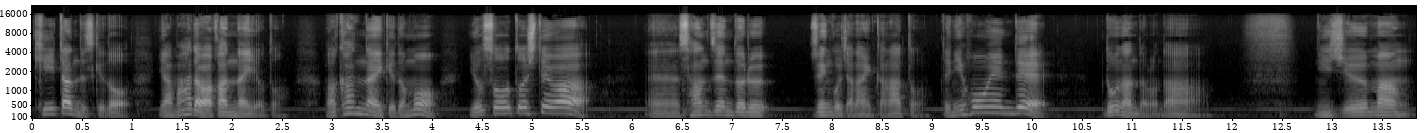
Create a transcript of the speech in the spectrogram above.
聞いたんですけどいやまだ分かんないよと。分かんないけども予想としては、えー、3000ドル前後じゃないかなと。で日本円でどうなんだろうな。20万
